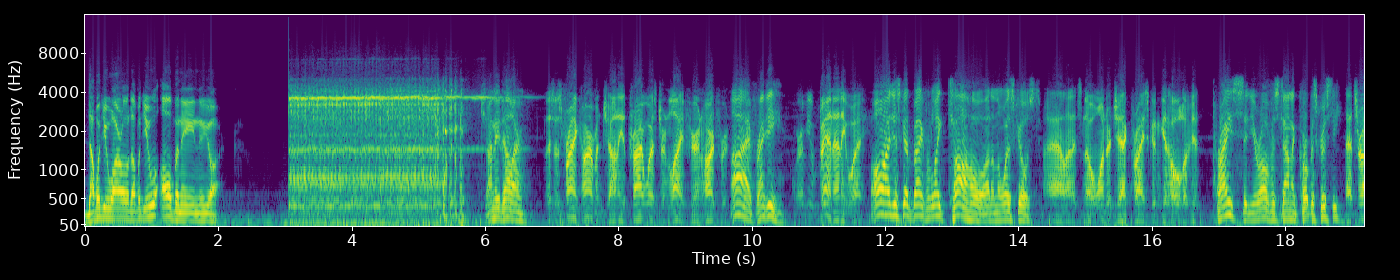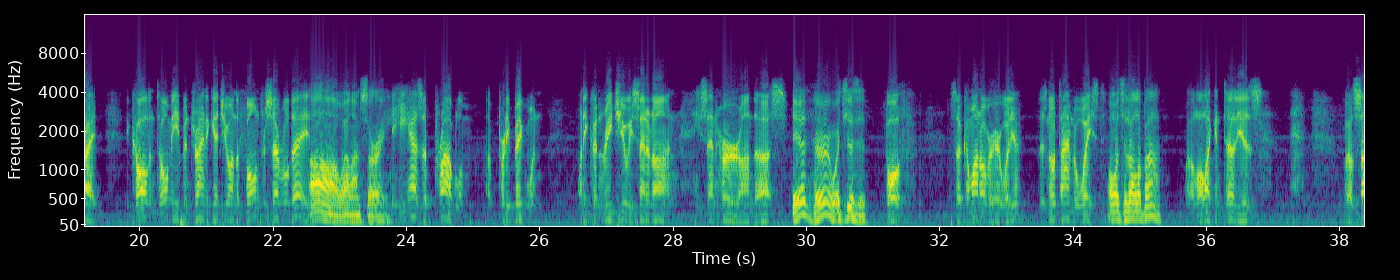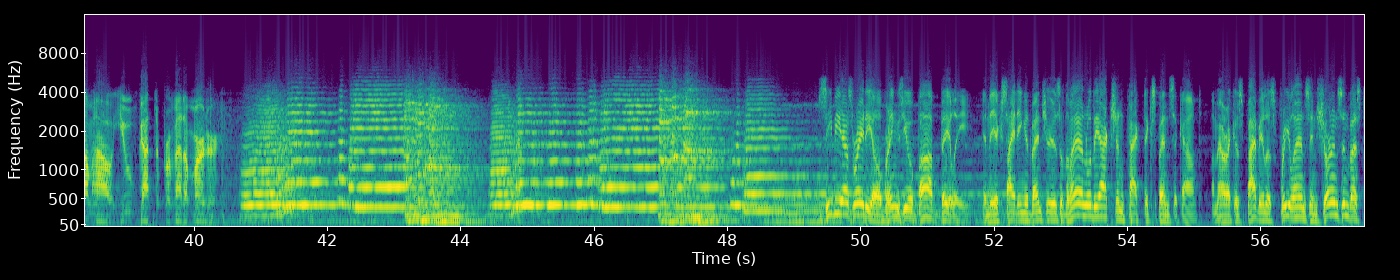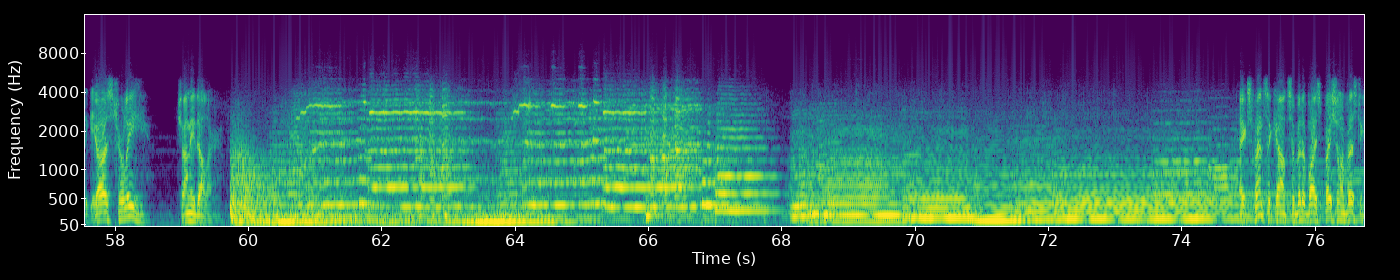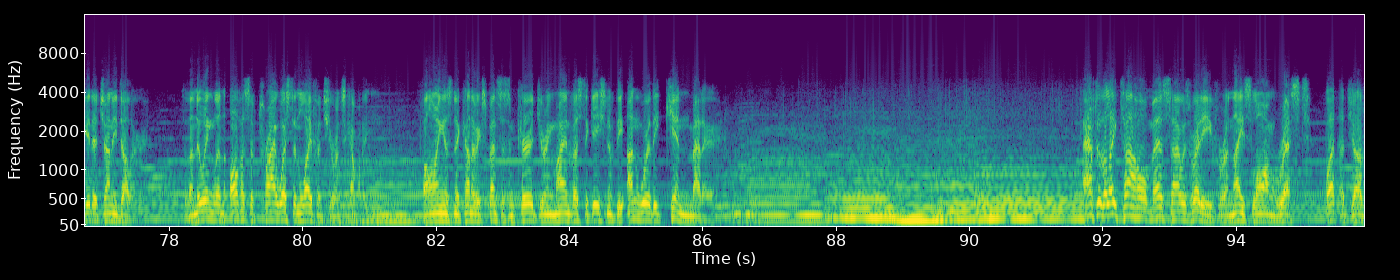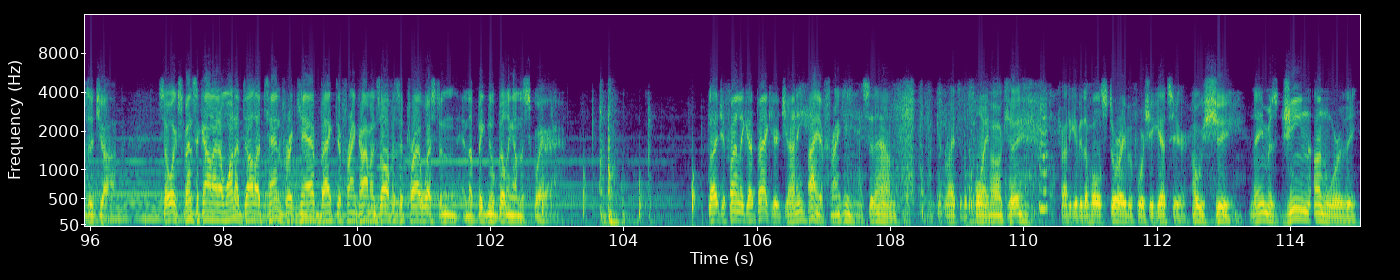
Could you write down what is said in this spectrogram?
WROW, Albany, New York. Johnny Dollar. This is Frank Harmon, Johnny, at Tri-Western Life here in Hartford. Hi, Frankie. Where have you been, anyway? Oh, I just got back from Lake Tahoe out on the West Coast. Well, then it's no wonder Jack Price couldn't get hold of you. Price in your office down in Corpus Christi? That's right. He called and told me he'd been trying to get you on the phone for several days. Oh, well, I'm sorry. He has a problem, a pretty big one. When he couldn't reach you, he sent it on. He sent her on to us. It? Her? Which is it? Both. So come on over here, will you? There's no time to waste. Oh, what's it all about? Well, all I can tell you is. Well, somehow you've got to prevent a murder. CBS Radio brings you Bob Bailey in the exciting adventures of the man with the action packed expense account, America's fabulous freelance insurance investigator. Yours truly, Johnny Dollar. Expense account submitted by Special Investigator Johnny Dollar to the New England Office of Tri Western Life Insurance Company. Following is an account of expenses incurred during my investigation of the unworthy kin matter. After the Lake Tahoe mess, I was ready for a nice long rest. But a job's a job. So expense account item one, a dollar ten for a cab back to Frank Harmon's office at Tri Western in the big new building on the square. Glad you finally got back here, Johnny. Hiya, Frankie. Yeah, sit down. I'll get right to the point. Okay. Try to give you the whole story before she gets here. Who's she? Name is Jean Unworthy.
